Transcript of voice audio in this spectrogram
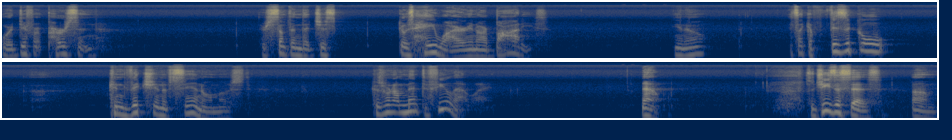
or a different person, there's something that just goes haywire in our bodies. You know? It's like a physical conviction of sin almost. Because we're not meant to feel that way. Now, so Jesus says, um,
